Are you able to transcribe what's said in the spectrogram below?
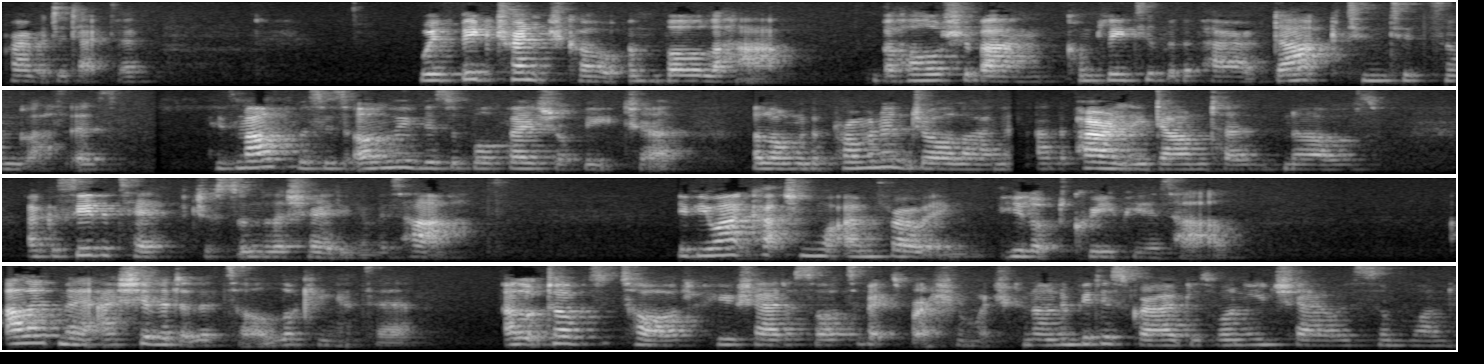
Private detective. With big trench coat and bowler hat, the whole shebang, completed with a pair of dark tinted sunglasses. His mouth was his only visible facial feature, along with a prominent jawline and apparently downturned nose. I could see the tip just under the shading of his hat. If you aren't catching what I'm throwing, he looked creepy as hell. I'll admit I shivered a little looking at it. I looked over to Todd, who shared a sort of expression which can only be described as one you'd share with someone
